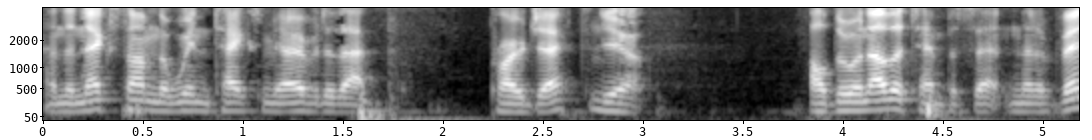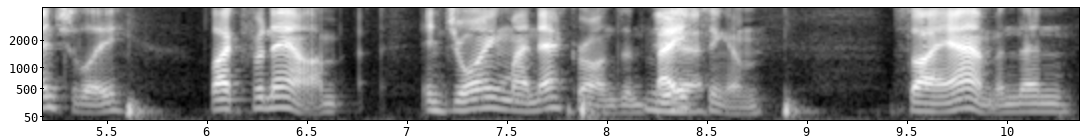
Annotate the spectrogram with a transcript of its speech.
And the next time the wind takes me over to that project, Yeah. I'll do another ten percent, and then eventually, like for now, I'm enjoying my Necrons and Yeah. basing them. So I am, and then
